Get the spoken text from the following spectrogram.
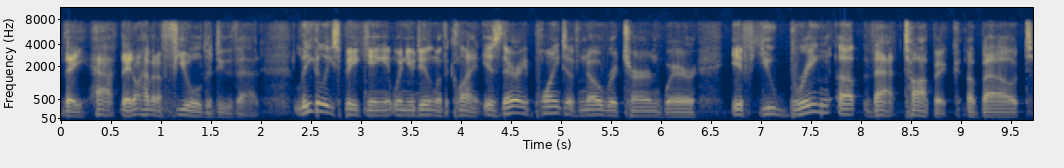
they have they don't have enough fuel to do that. Legally speaking, when you're dealing with a client, is there a point of no return where if you bring up that topic about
